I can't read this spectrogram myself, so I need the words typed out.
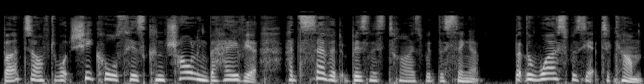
but after what she calls his controlling behaviour, had severed business ties with the singer. But the worst was yet to come.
